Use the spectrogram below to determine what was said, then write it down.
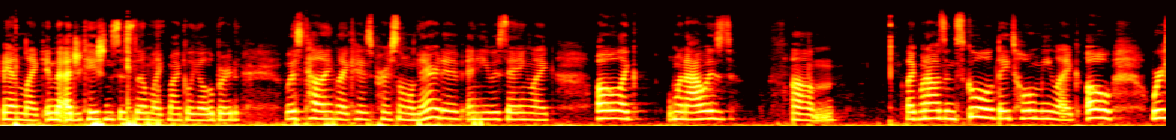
And like in the education system like michael yellowbird was telling like his personal narrative and he was saying like oh like when i was um like when I was in school, they told me like, "Oh, we're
